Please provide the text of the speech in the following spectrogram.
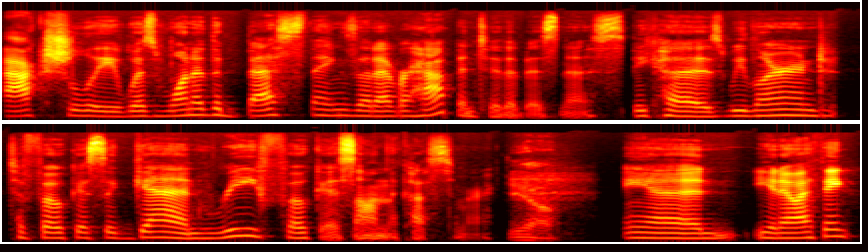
actually was one of the best things that ever happened to the business because we learned to focus again, refocus on the customer. Yeah. And, you know, I think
